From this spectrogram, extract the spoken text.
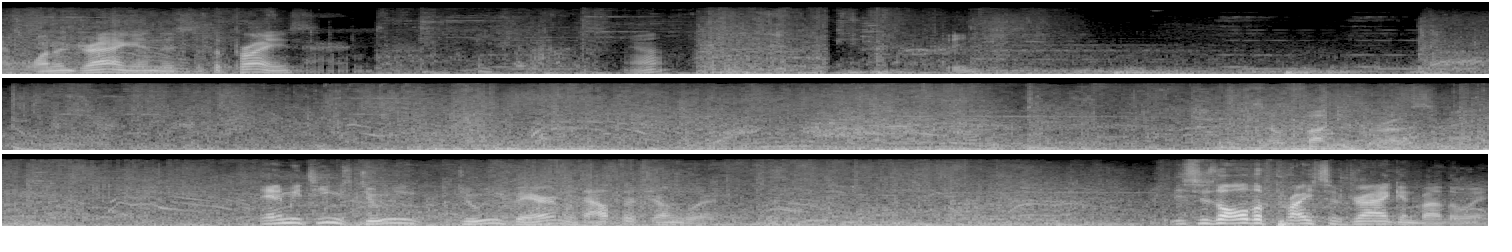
I want a dragon. This is the price. Yeah. See? So fucking gross, man. The enemy team's doing doing Baron without their jungler. This is all the price of Dragon, by the way.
